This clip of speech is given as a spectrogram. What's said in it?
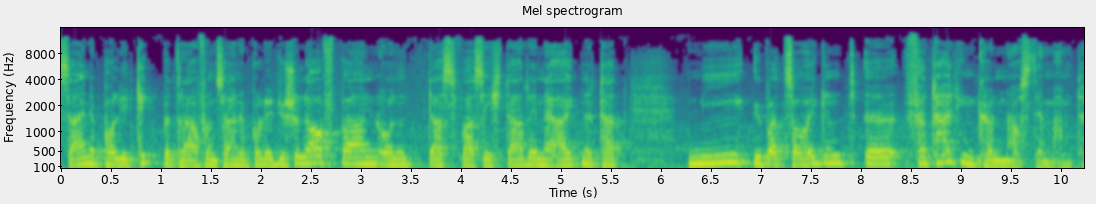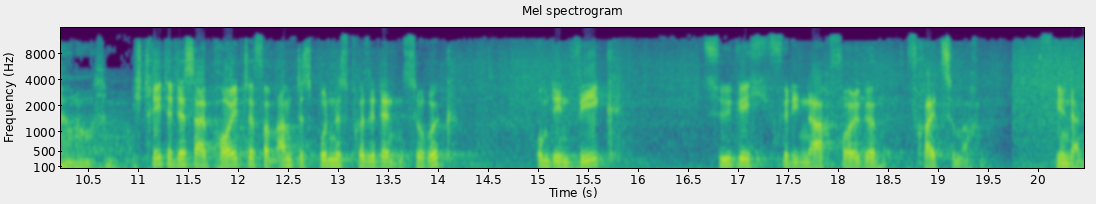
seine Politik betraf und seine politische Laufbahn und das, was sich darin ereignet hat, nie überzeugend äh, verteidigen können aus dem Amt heraus. Ich trete deshalb heute vom Amt des Bundespräsidenten zurück, um den Weg zügig für die Nachfolge freizumachen. Vielen Dank.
